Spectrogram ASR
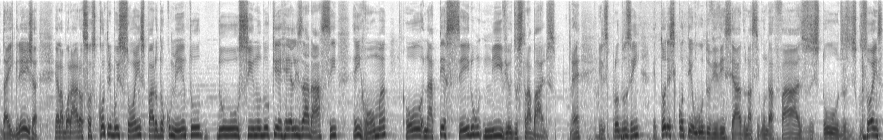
da igreja elaboraram as suas contribuições para o documento do sínodo que realizará-se em Roma ou na terceiro nível dos trabalhos. Né? Eles produzem eh, todo esse conteúdo vivenciado na segunda fase, os estudos, as discussões,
